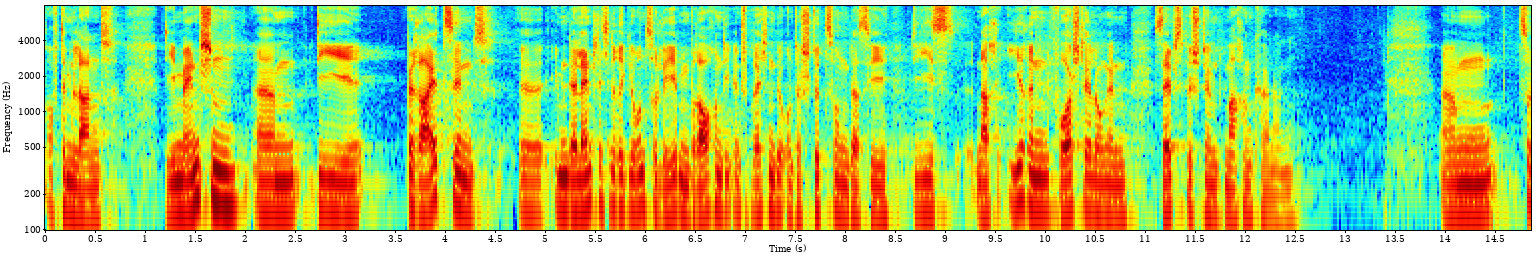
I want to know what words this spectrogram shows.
auf dem Land. Die Menschen, ähm, die bereit sind, in der ländlichen Region zu leben, brauchen die entsprechende Unterstützung, dass sie dies nach ihren Vorstellungen selbstbestimmt machen können. Ähm, zu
